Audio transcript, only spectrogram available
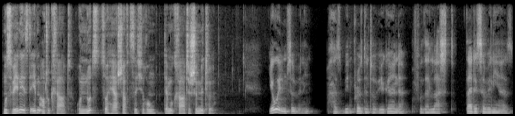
Museveni ist eben Autokrat und nutzt zur Herrschaftssicherung demokratische Mittel. Yoweri Museveni has been president of Uganda for the last 37 years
